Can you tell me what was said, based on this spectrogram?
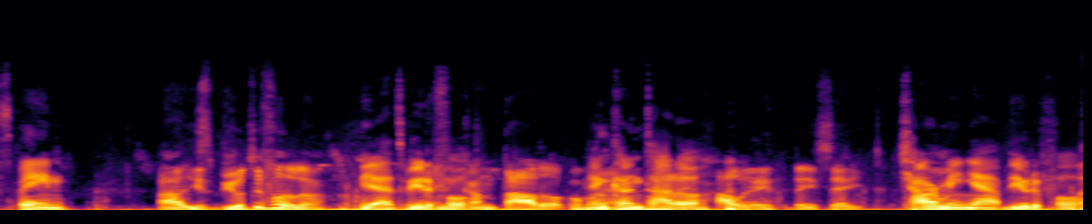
Spain? ah, it's beautiful. Yeah, it's beautiful. Encantado. Como Encantado. How they, they say. Charming, yeah, beautiful.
